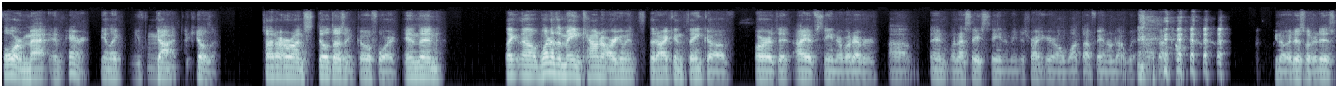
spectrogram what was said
for Mat and Perrin, being like, "You've Mhm. got to kill them." Haran still doesn't go for it, and then like uh, one of the main counter arguments that I can think of, or that I have seen, or whatever, um, and when I say seen, I mean it's right here on wot.fandom.com. you know, it is what it is.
